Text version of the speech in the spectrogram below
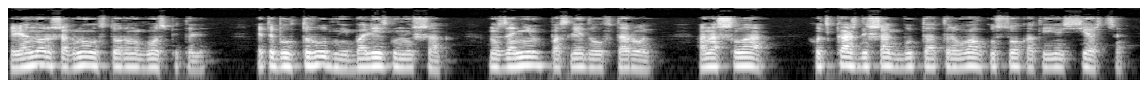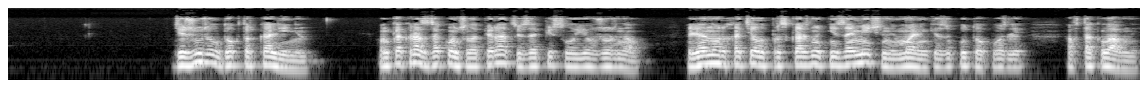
Элеонора шагнула в сторону госпиталя. Это был трудный и болезненный шаг, но за ним последовал второй. Она шла, хоть каждый шаг будто отрывал кусок от ее сердца. Дежурил доктор Калинин. Он как раз закончил операцию и записывал ее в журнал. Элеонора хотела проскользнуть незамеченной в маленький закуток возле автоклавной.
